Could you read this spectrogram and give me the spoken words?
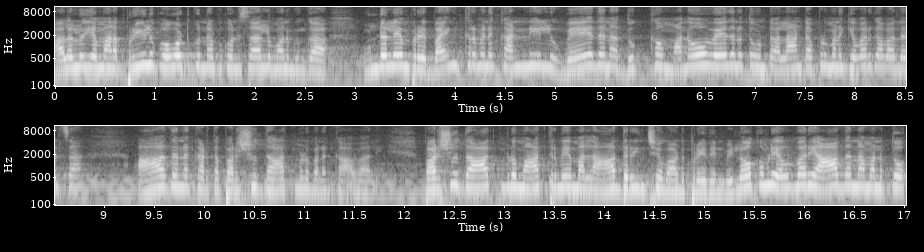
అలలుయ మన ప్రియులు పోగొట్టుకున్నప్పుడు కొన్నిసార్లు మనం ఇంకా ఉండలేం. భయంకరమైన కన్నీళ్ళు వేదన దుఃఖం మనోవేదనతో ఉంటాం. అలాంటప్పుడు మనకి ఎవరు కావాలి తెలుసా? ఆదరణకర్త పరిశుద్ధ ఆత్ముడు మనకు కావాలి. పరిశుద్ధాత్ముడు మాత్రమే మనల్ని ఆదరించేవాడు ప్రేదన్వి లోకంలో ఎవరి ఆదరణ మనతో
